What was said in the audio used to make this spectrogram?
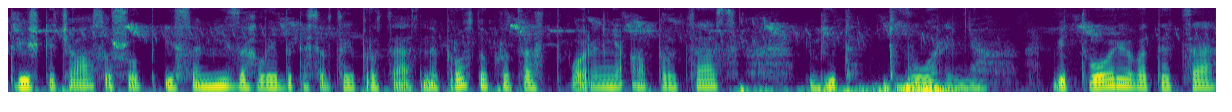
трішки часу, щоб і самі заглибитися в цей процес. Не просто процес створення, а процес відтворення. Відтворювати це е,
